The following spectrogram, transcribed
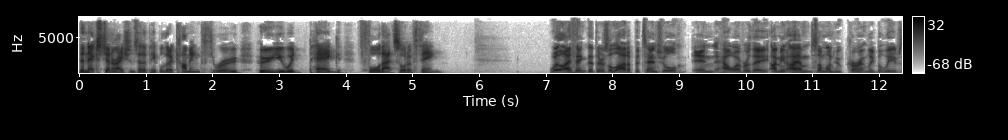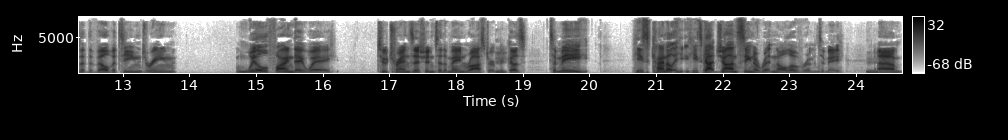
the next generation, so the people that are coming through, who you would peg for that sort of thing? Well, I think that there's a lot of potential in however they. I mean, I am someone who currently believes that the Velveteen Dream will find a way to transition to the main roster Mm. because to me, he's kind of he, he's got John Cena written all over him to me. Mm. Um,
